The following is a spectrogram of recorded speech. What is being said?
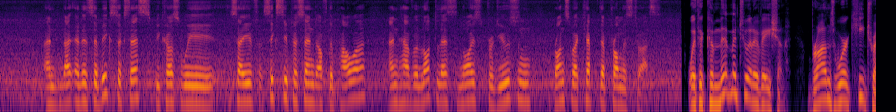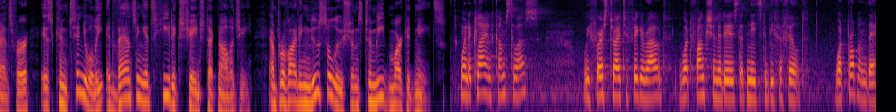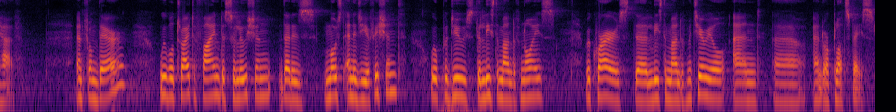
and, it's a big success because we save 60% of the power and have a lot less noise producing. Bronswerk kept their promise to us. With a commitment to innovation, Bronswerk Heat Transfer is continually advancing its heat exchange technology and providing new solutions to meet market needs. When a client comes to us, we first try to figure out what function it is that needs to be fulfilled, what problem they have. And from there, we will try to find the solution that is most energy efficient, will produce the least amount of noise, requires the least amount of material and, uh, and or plot space.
